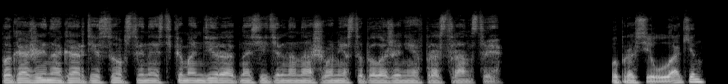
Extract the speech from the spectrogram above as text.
покажи на карте собственность командира относительно нашего местоположения в пространстве. Попросил Лакин,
